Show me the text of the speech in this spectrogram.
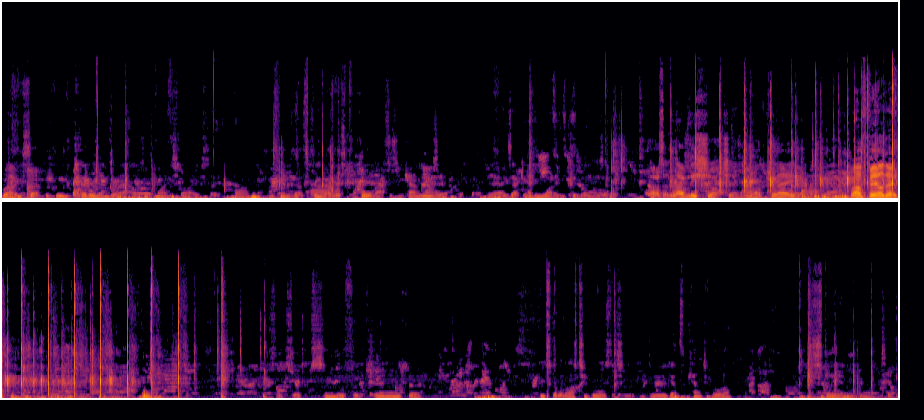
Well, except if we if everyone then got out, it's minus five. So you think that's the thing about this format is you can lose it. Yeah, exactly. Having won it, you could lose it. Oh, it's a lovely shot, James. Well played. Well fielded. That's a single for James. Pete's got the last two balls. Let's see what we can do against the county bowler. Stay in would be my tip.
